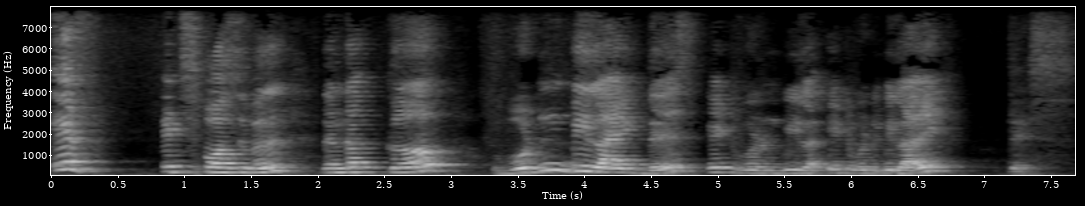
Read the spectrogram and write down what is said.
if it's possible, then the curve wouldn't be like this. It wouldn't be like, it would be like this.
